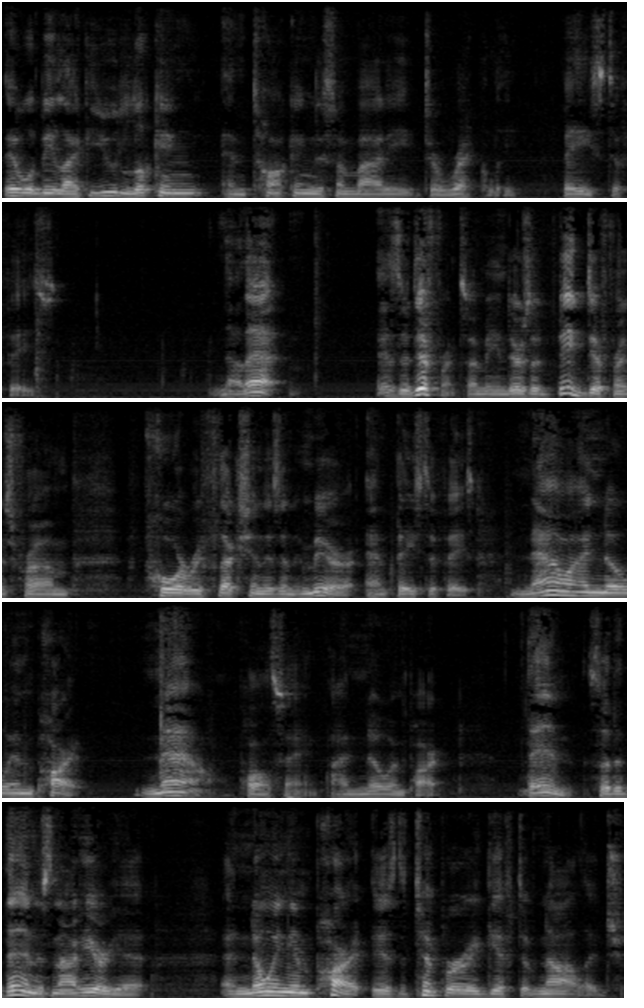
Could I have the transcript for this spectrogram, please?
it will be like you looking and talking to somebody directly, face to face. Now that is a difference. I mean, there's a big difference from poor reflection is in the mirror and face to face. Now I know in part. Now, Paul's saying, I know in part. Then, so the then is not here yet. And knowing in part is the temporary gift of knowledge,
